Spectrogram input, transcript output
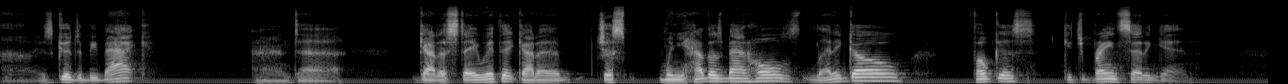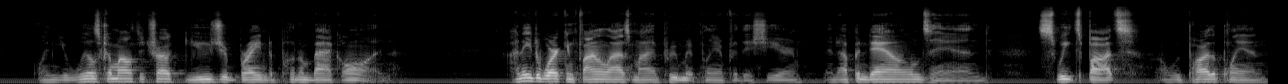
Uh, it was good to be back, and uh, gotta stay with it. Gotta just when you have those bad holes, let it go, focus, get your brain set again. When your wheels come off the truck, use your brain to put them back on. I need to work and finalize my improvement plan for this year and up and downs and sweet spots will be part of the plan.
